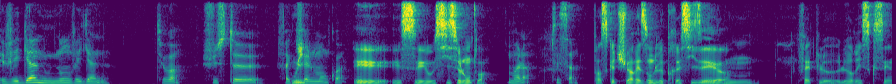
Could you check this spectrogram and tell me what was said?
vegan ou non vegan. Tu vois? Juste factuellement, quoi. Et, et c'est aussi selon toi. Voilà, c'est ça. Parce que tu as raison de le préciser fait, le, risque, c'est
